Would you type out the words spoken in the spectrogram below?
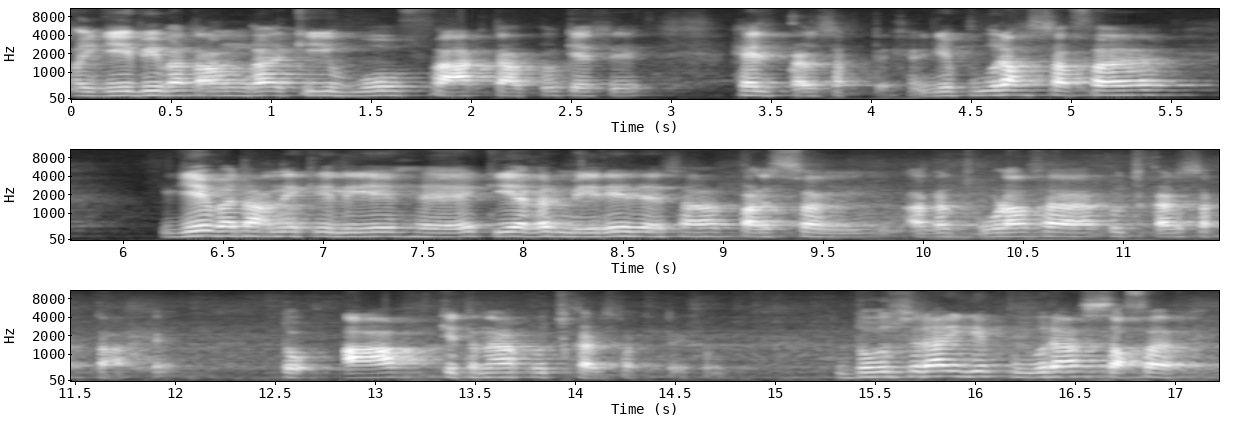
और ये भी बताऊँगा कि वो फैक्ट आपको कैसे हेल्प कर सकते हैं। ये पूरा सफ़र ये बताने के लिए है कि अगर मेरे जैसा पर्सन अगर थोड़ा सा कुछ कर सकता है तो आप कितना कुछ कर सकते हो। दूसरा, ये पूरा सफ़र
